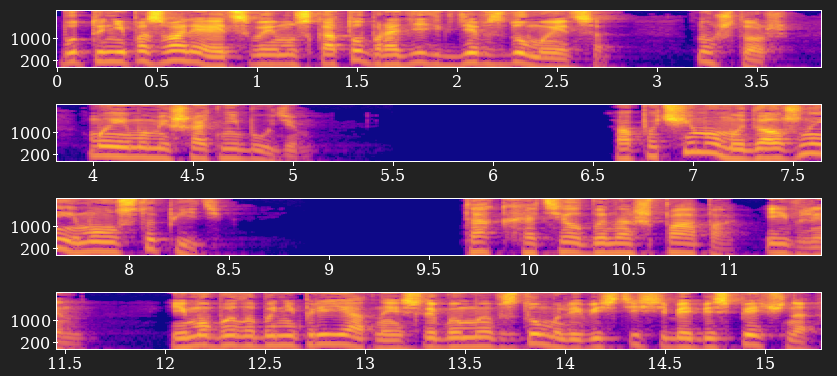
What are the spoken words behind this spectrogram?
будто не позволяет своему скоту бродить, где вздумается. Ну что ж, мы ему мешать не будем. А почему мы должны ему уступить? Так хотел бы наш папа, Ивлин. Ему было бы неприятно, если бы мы вздумали вести себя беспечно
